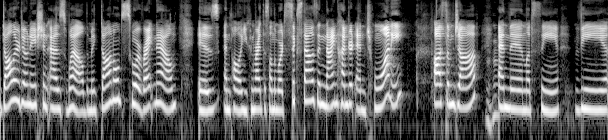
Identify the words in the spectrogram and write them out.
dollar donation as well, the McDonald's score right now is, and Paula, you can write this on the board, 6,920. Awesome job. Mm-hmm. And then let's see, the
